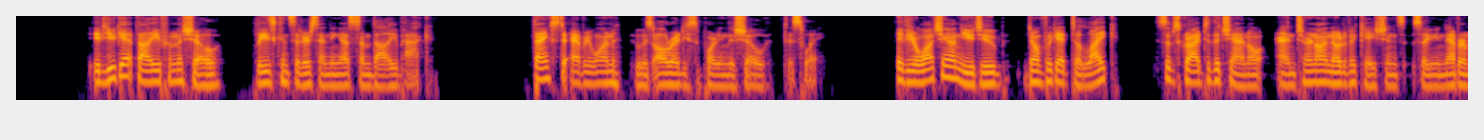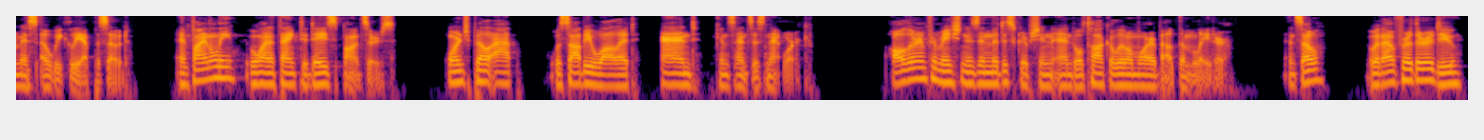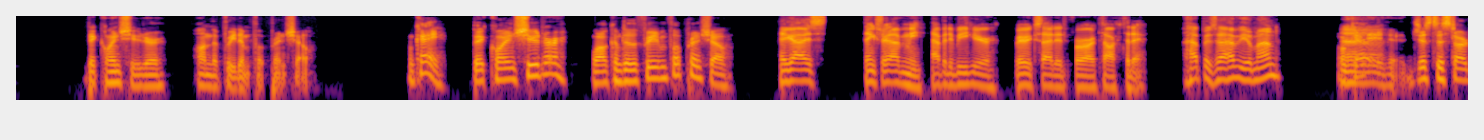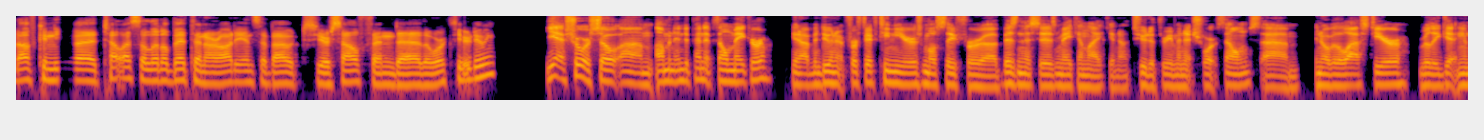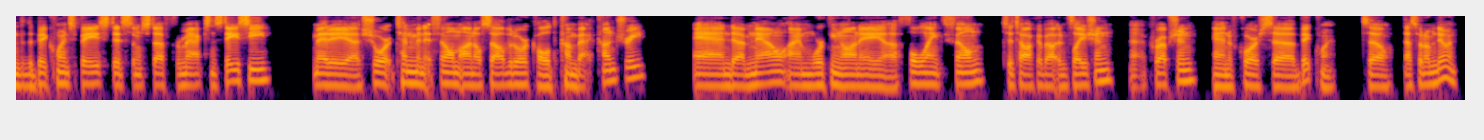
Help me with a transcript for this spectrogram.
If you get value from the show, please consider sending us some value back. Thanks to everyone who is already supporting the show this way. If you're watching on YouTube, don't forget to like, subscribe to the channel, and turn on notifications so you never miss a weekly episode. And finally, we want to thank today's sponsors Orange Pill app, Wasabi Wallet, and Consensus Network. All their information is in the description, and we'll talk a little more about them later. And so, without further ado, Bitcoin Shooter on the Freedom Footprint Show. Okay, Bitcoin Shooter, welcome to the Freedom Footprint Show. Hey guys, thanks for having me. Happy to be here. Very excited for our talk today. Happy to have you, man. Okay, uh, just to start off, can you uh, tell us a little bit and our audience about yourself and uh, the work that you're doing? Yeah, sure. So um, I'm an independent filmmaker. You know, I've been doing it for 15 years, mostly for uh, businesses making like you know two to three minute short films. Um, you know, over the last year, really getting into the Bitcoin space. Did some stuff for Max and Stacy. Made a, a short 10 minute film on El Salvador called Comeback Country, and um, now I'm working on a, a uh, full length film to talk about inflation, uh, corruption, and of course, uh, Bitcoin. So that's what I'm doing.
